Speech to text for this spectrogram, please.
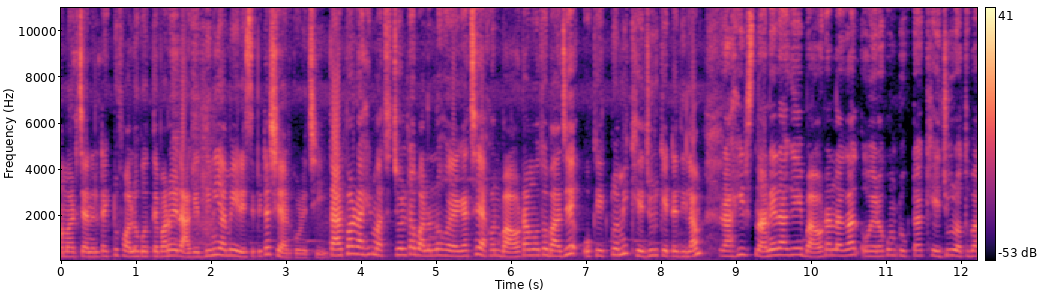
আমার চ্যানেলটা একটু ফলো করতে পারো। এর আগের দিনই আমি এই রেসিপিটা শেয়ার করেছি। তারপর রাহির মাছের ঝোলটা বানানো হয়ে গেছে। এখন বারোটা মতো বাজে। ওকে একটু আমি খেজুর কেটে দিলাম। রাহির স্নানের আগে বারোটা নাগাদ ও এরকম টুকটাক খেজুর অথবা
